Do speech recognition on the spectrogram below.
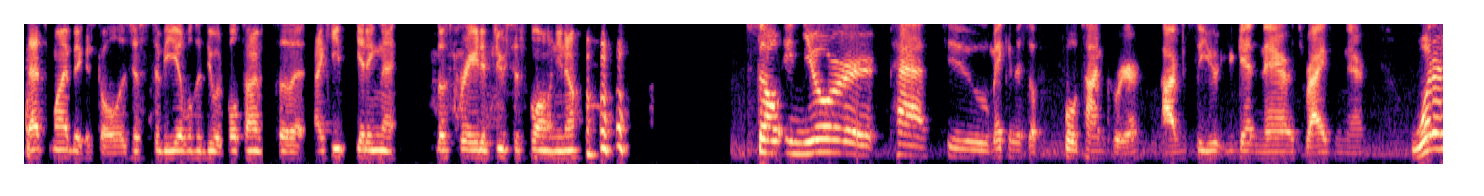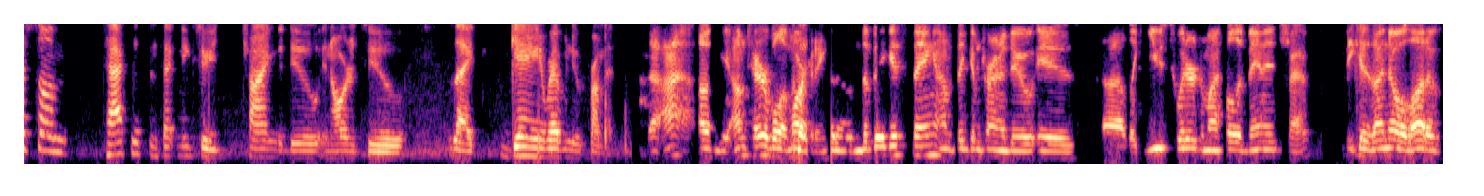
that's my biggest goal is just to be able to do it full time so that i keep getting that those creative juices flowing you know So, in your path to making this a full time career, obviously you're, you're getting there, it's rising there. What are some tactics and techniques are you're trying to do in order to like gain revenue from it? I, okay, I'm terrible at marketing. The biggest thing I'm think I'm trying to do is uh, like use Twitter to my full advantage Right. because I know a lot of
